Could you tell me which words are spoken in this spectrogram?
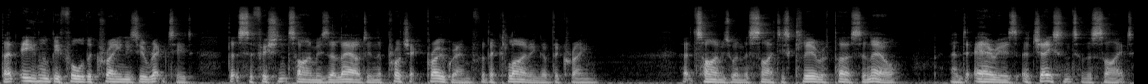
that even before the crane is erected that sufficient time is allowed in the project programme for the climbing of the crane. At times when the site is clear of personnel and areas adjacent to the site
